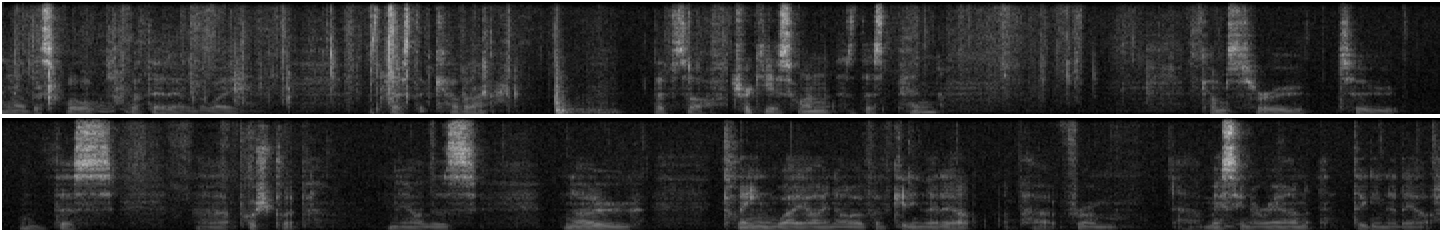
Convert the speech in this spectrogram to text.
now this will, with that out of the way, this plastic cover lifts off. Trickiest one is this pin. Comes through to this uh, push clip. Now there's no clean way I know of of getting that out apart from uh, messing around and digging it out.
